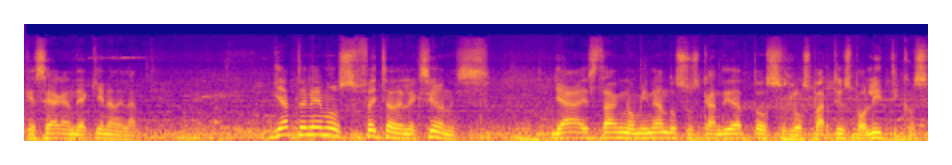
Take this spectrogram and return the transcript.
que se hagan de aquí en adelante. Ya tenemos fecha de elecciones, ya están nominando sus candidatos los partidos políticos,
